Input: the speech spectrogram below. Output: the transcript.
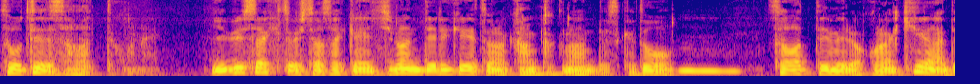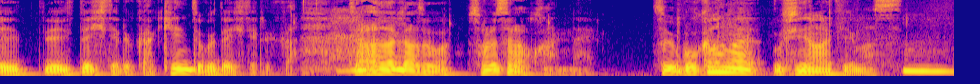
そう手で触ってこない。指先と舌先が一番デリケートな感覚なんですけど、うん、触ってみればこれは木がででできてるか金属できてるかザラザラとかそれすらわかんない。そういう五感が失われています、うん、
